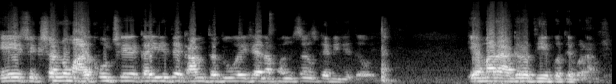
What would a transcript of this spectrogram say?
એ શિક્ષણનું માળખું છે કઈ રીતે કામ થતું હોય છે એના ફંક્શન્સ કેવી રીતે હોય છે. એ અમારા આગ્રહથી એ પોતે ભણાવશે.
